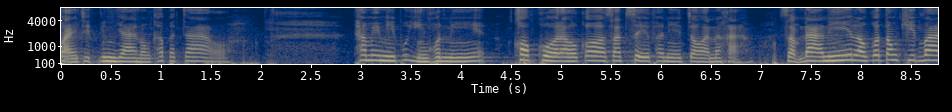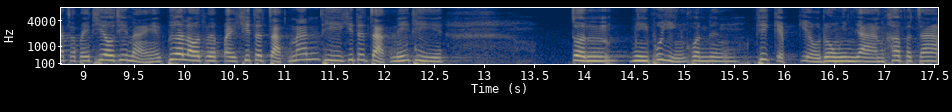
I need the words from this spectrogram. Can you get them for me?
ฝ่ายจิตวิญญาณของข้าพเจ้า ถ้าไม่มีผู้หญิงคนนี้ ครอบครัวเราก็ซัดเซพเนจรนะคะสัปดาห์นี้เราก็ต้องคิดว่าจะไปเที่ยวที่ไหน เพื่อเราจะไปคิดจักรนั่นทีคิดจักรนี้ที จนมีผู้หญิงคนหนึ่งที่เก็บเกี่ยวดวงวิญญาณข้าพเจ้า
